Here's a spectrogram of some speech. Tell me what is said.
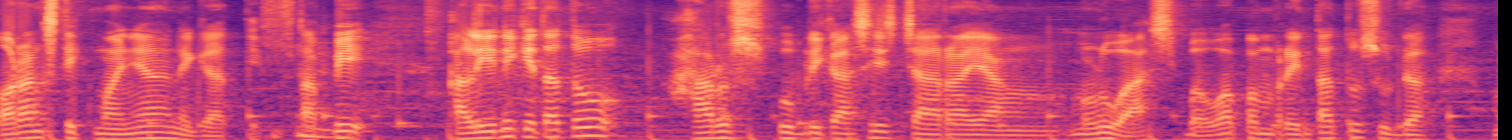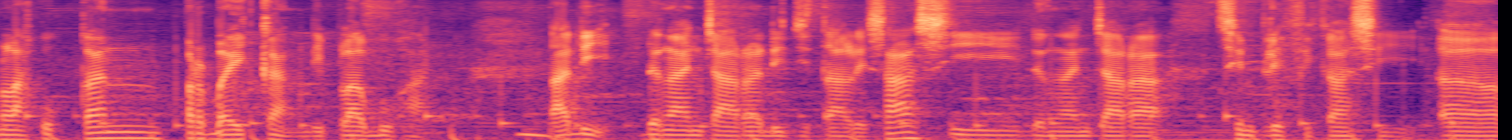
orang stigmanya negatif. Tapi kali ini kita tuh harus publikasi secara yang meluas bahwa pemerintah tuh sudah melakukan perbaikan di pelabuhan. Tadi dengan cara digitalisasi, dengan cara simplifikasi eh,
